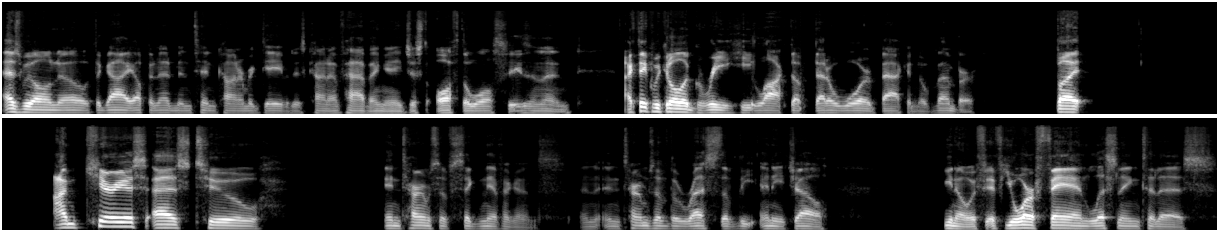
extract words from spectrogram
as we all know, the guy up in Edmonton, Connor McDavid, is kind of having a just off the wall season. And I think we could all agree he locked up that award back in November. But I'm curious as to, in terms of significance and in terms of the rest of the NHL, you know, if, if you're a fan listening to this,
